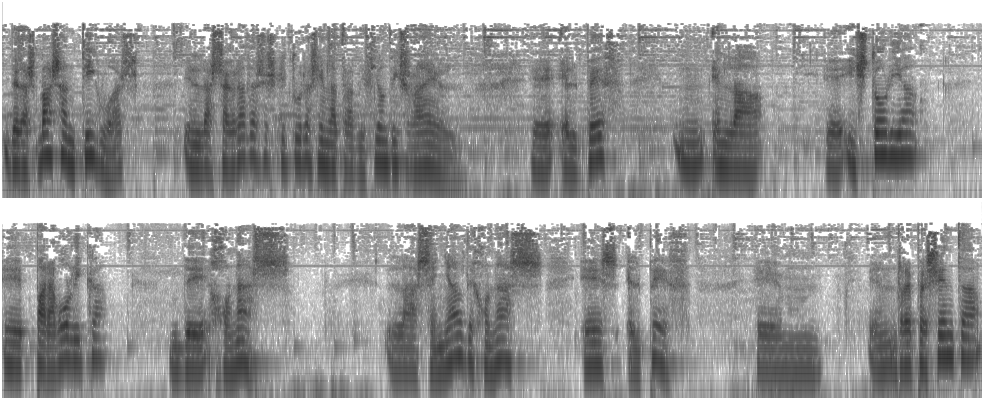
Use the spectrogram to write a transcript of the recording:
de las más antiguas en las Sagradas Escrituras y en la tradición de Israel. Eh, el pez mm, en la eh, historia parabólica de Jonás. La señal de Jonás es el pez. Em, representa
